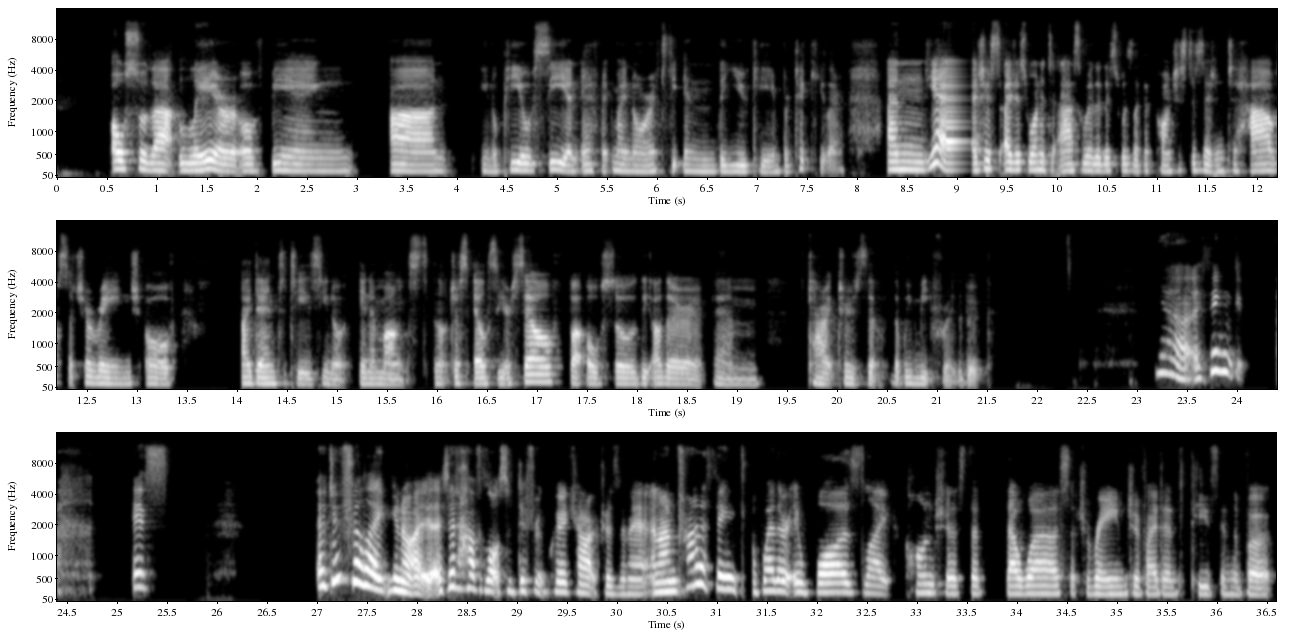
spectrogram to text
also that layer of being an you know POC and ethnic minority in the UK in particular. And yeah, I just I just wanted to ask whether this was like a conscious decision to have such a range of identities, you know, in amongst not just Elsie herself, but also the other um characters that, that we meet throughout the book. yeah, I think it's I do feel like, you know, I, I did have lots of different queer characters in it. And I'm trying to think whether it was like conscious that there were such a range of identities in the book.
